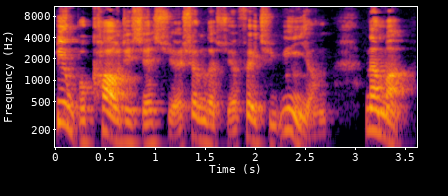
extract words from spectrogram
并不靠这些学生的学费去运营，那么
